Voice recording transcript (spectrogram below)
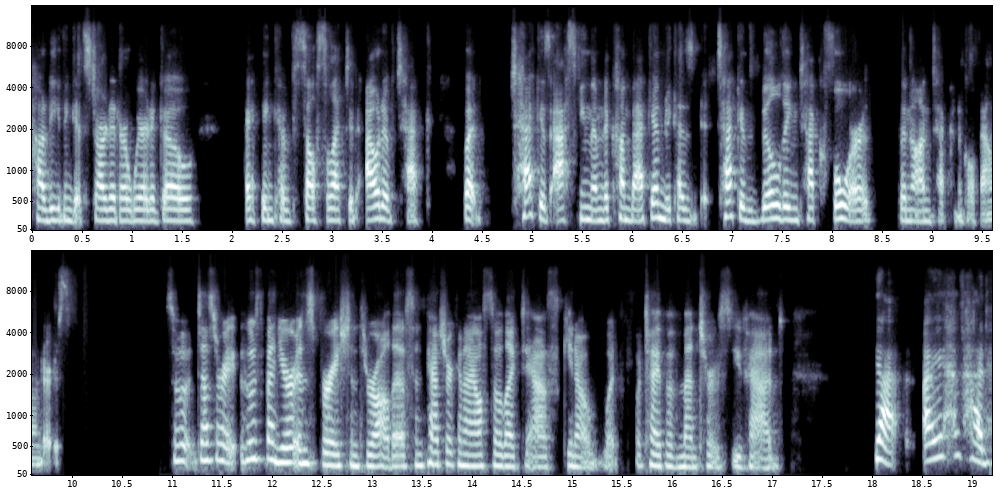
how to even get started or where to go i think have self-selected out of tech but tech is asking them to come back in because tech is building tech for the non-technical founders. So Desiree, who's been your inspiration through all this? And Patrick and I also like to ask, you know, what what type of mentors you've had. Yeah, I have had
